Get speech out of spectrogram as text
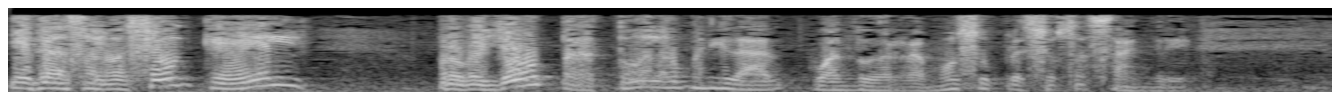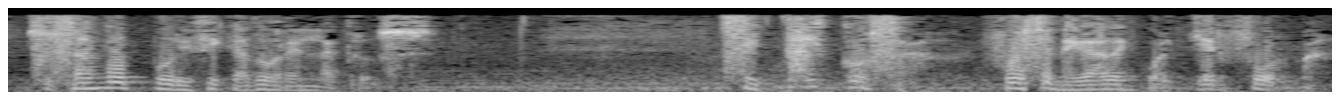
y de la salvación que Él proveyó para toda la humanidad cuando derramó su preciosa sangre, su sangre purificadora en la cruz. Si tal cosa fuese negada en cualquier forma,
